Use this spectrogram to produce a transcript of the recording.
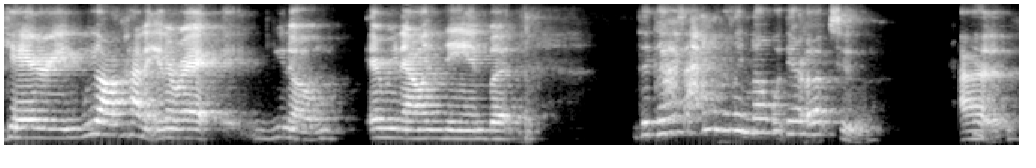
Gary, we all kind of interact, you know, every now and then, but the guys, I don't really know what they're up to. I,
